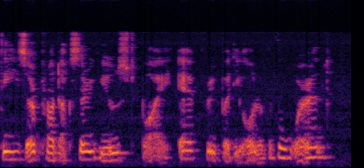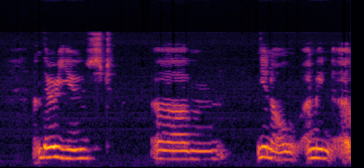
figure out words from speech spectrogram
these are products that are used by everybody all over the world, they're used, um, you know, I mean, uh,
